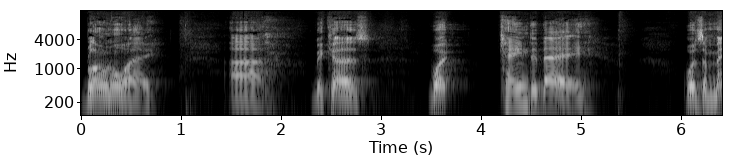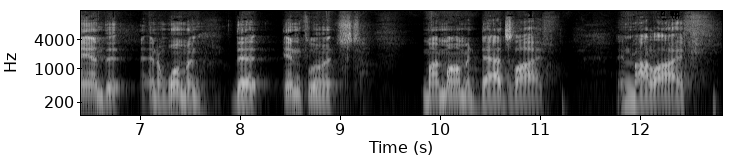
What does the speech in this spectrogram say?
blown away uh, because what came today was a man that and a woman that influenced my mom and dad's life and my life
